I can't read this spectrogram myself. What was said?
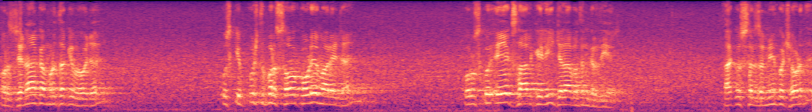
اور زنا کا مرتکب ہو جائے، اس کی پشت پر سو کوڑے مارے جائیں اور اس کو ایک سال کے لیے جلا وطن کر دیا جائے، تاکہ اس سرزمین کو چھوڑ دے،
